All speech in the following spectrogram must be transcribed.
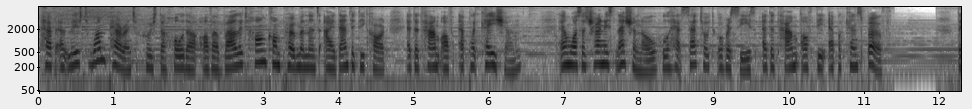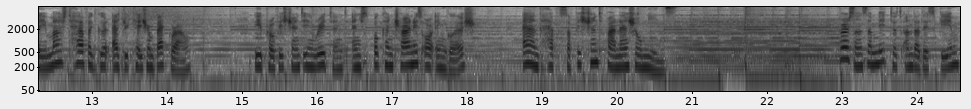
Have at least one parent who is the holder of a valid Hong Kong permanent identity card at the time of application and was a Chinese national who had settled overseas at the time of the applicant's birth. They must have a good education background, be proficient in written and spoken Chinese or English, and have sufficient financial means. Persons admitted under this scheme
